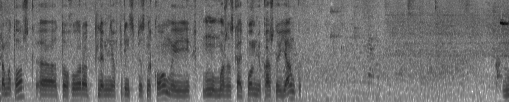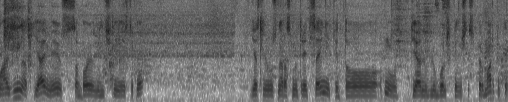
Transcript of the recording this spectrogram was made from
Краматорск, э, то город для меня, в принципе, знакомый. И, ну, можно сказать, помню каждую ямку. В магазинах я имею с собой увеличительное стекло. Если нужно рассмотреть ценники, то ну, я люблю больше, конечно, супермаркеты.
